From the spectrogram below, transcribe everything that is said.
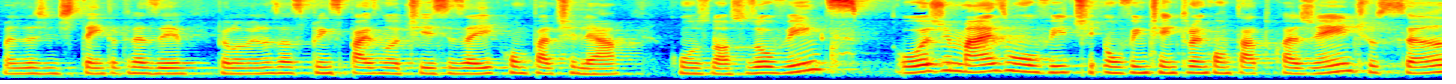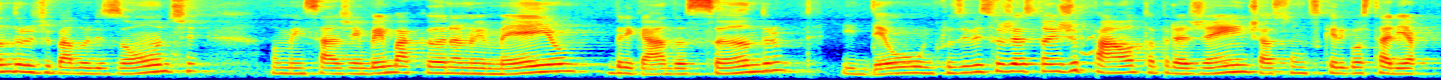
mas a gente tenta trazer pelo menos as principais notícias aí, compartilhar com os nossos ouvintes. Hoje, mais um ouvinte, ouvinte entrou em contato com a gente, o Sandro de Belo Horizonte, uma mensagem bem bacana no e-mail. Obrigada, Sandro. E deu, inclusive, sugestões de pauta para a gente, assuntos que ele gostaria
